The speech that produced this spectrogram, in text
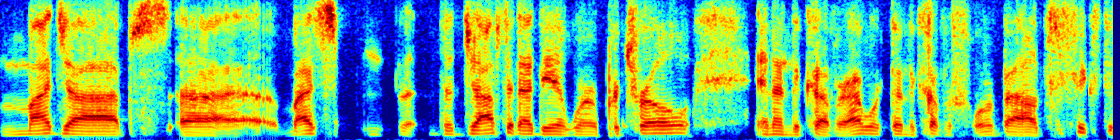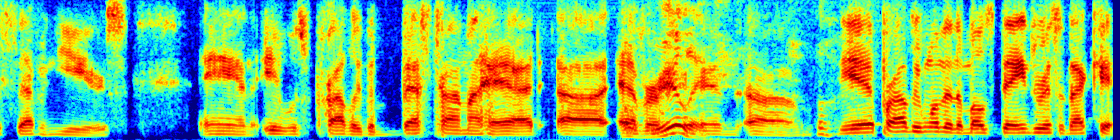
my jobs, uh, my the jobs that I did were patrol and undercover. I worked undercover for about six to seven years. And it was probably the best time I had uh, ever. really? And um, yeah, probably one of the most dangerous. And I can,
